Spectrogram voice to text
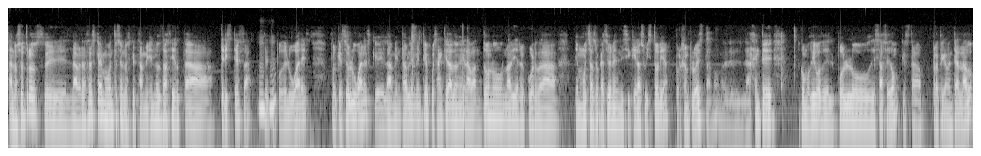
a nosotros, eh, la verdad es que hay momentos en los que también nos da cierta tristeza este tipo de lugares, porque son lugares que lamentablemente pues han quedado en el abandono, nadie recuerda en muchas ocasiones ni siquiera su historia, por ejemplo esta, ¿no? La gente como digo, del pueblo de Safedón, que está prácticamente al lado,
